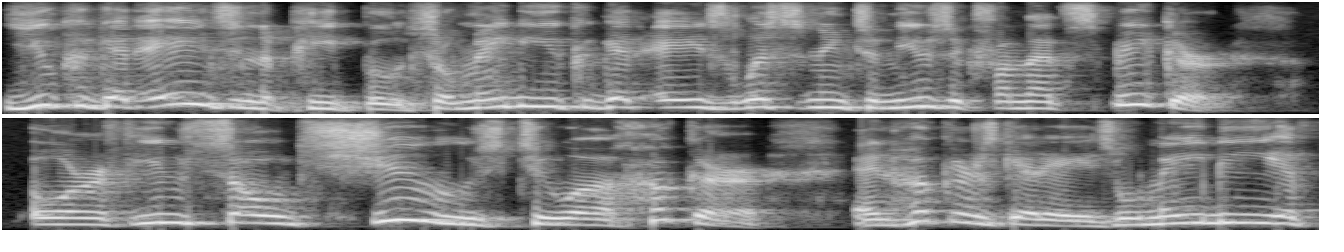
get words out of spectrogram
you could get AIDS in the peep booth, so maybe you could get AIDS listening to music from that speaker. Or if you sold shoes to a hooker and hookers get AIDS, well, maybe if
